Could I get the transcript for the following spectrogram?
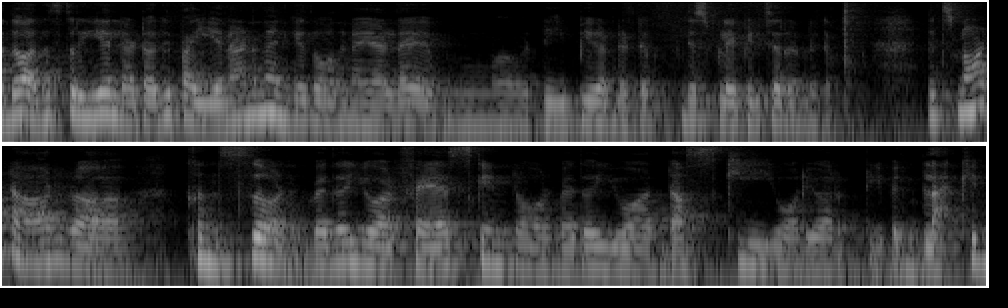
അതോ അത് സ്ത്രീയല്ല കേട്ടോ ഒരു പയ്യനാണെന്ന് എനിക്ക് തോന്നുന്നു. അയാളുടെ ഡി പി കണ്ടിട്ട് ഡിസ്പ്ലേ പിക്ചർ കണ്ടിട്ട്. It's not are concern whether you are fair skinned or whether you are dusky or you are even black in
